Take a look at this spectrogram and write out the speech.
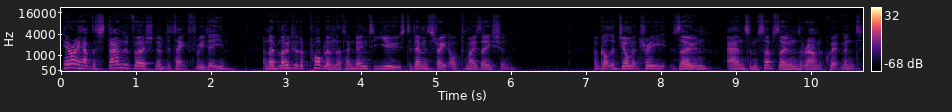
Here I have the standard version of Detect 3D, and I've loaded a problem that I'm going to use to demonstrate optimization. I've got the geometry, zone, and some subzones around equipment,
